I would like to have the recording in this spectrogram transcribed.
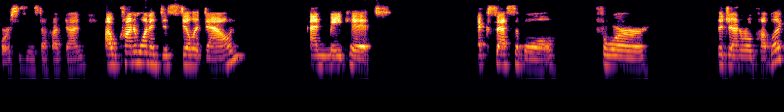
courses and stuff I've done. I kind of want to distill it down and make it accessible for the general public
